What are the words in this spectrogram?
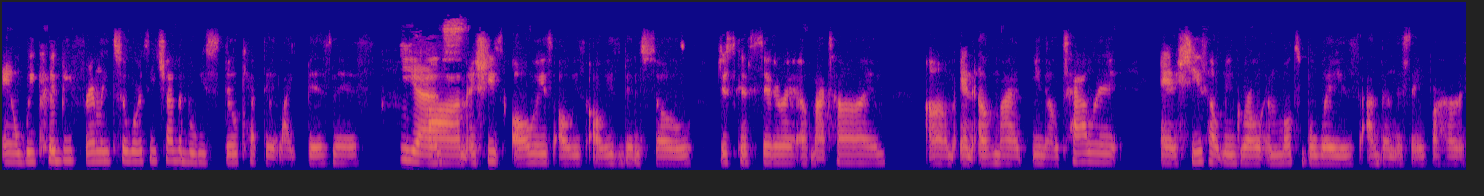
and we could be friendly towards each other, but we still kept it like business. Yes. Um, and she's always, always, always been so just considerate of my time um, and of my, you know, talent. And she's helped me grow in multiple ways. I've done the same for her.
